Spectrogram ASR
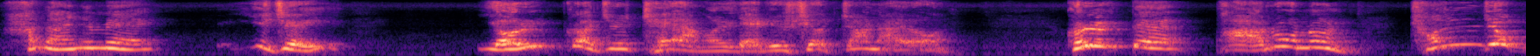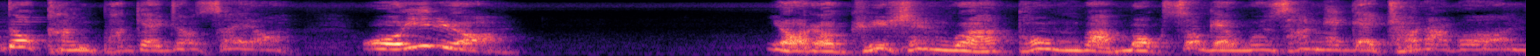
하나님의 이제 열 가지 재앙을 내리셨잖아요. 그럴 때 바로는 더 강팍해졌어요. 오히려 여러 귀신과 돈과 목속의 우상에게 절하고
